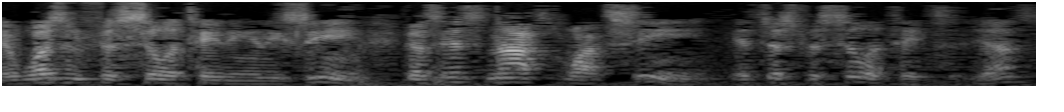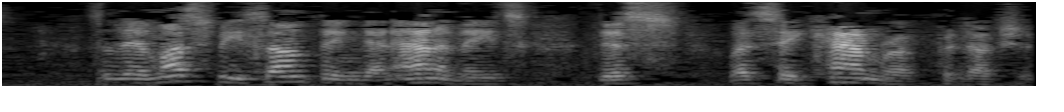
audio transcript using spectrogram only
It wasn't facilitating any seeing because it's not what's seeing. It just facilitates it. Yes. So there must be something that animates this, let's say, camera production.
